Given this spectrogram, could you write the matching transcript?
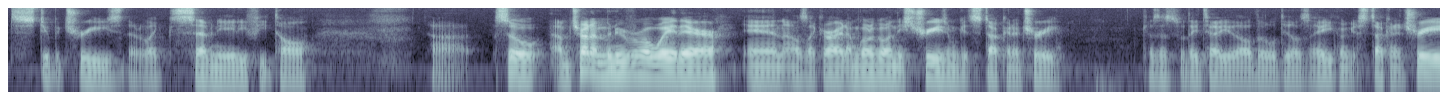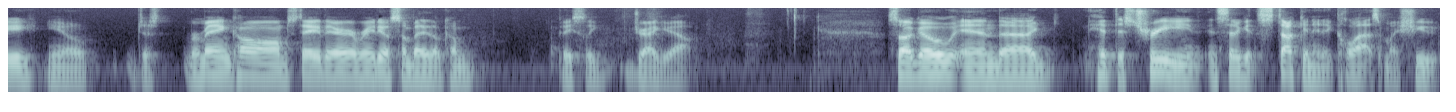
stupid trees that are like 70, 80 feet tall. Uh, so I'm trying to maneuver my way there, and I was like, all right, I'm going to go in these trees and get stuck in a tree. Because that's what they tell you, all the little deals. Hey, you're going to get stuck in a tree, you know, just remain calm, stay there, radio somebody, they'll come basically drag you out. So I go and uh, hit this tree. Instead of getting stuck in it, it collapsed my chute,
